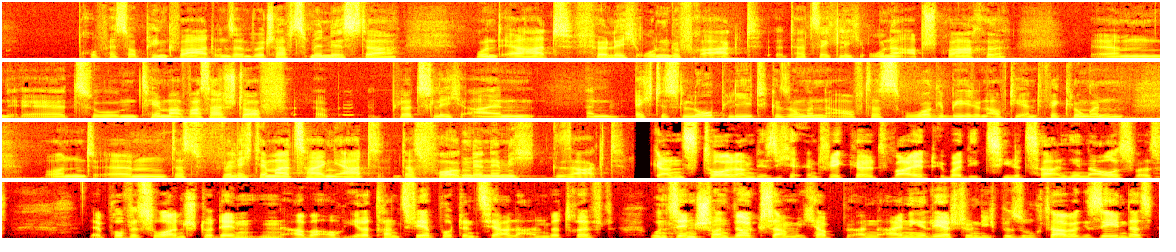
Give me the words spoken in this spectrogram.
Professor Pinkwart, unserem Wirtschaftsminister, und er hat völlig ungefragt, äh, tatsächlich ohne Absprache, ähm, äh, zum Thema Wasserstoff äh, plötzlich ein, ein echtes Loblied gesungen auf das Ruhrgebiet und auf die Entwicklungen. Und ähm, das will ich dir mal zeigen. Er hat das Folgende nämlich gesagt. Ganz toll haben die sich entwickelt, weit über die Zielzahlen hinaus, was Professoren, Studenten, aber auch ihre Transferpotenziale anbetrifft und sind schon wirksam. Ich habe an einigen Lehrstühlen, die ich besucht habe, gesehen, dass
